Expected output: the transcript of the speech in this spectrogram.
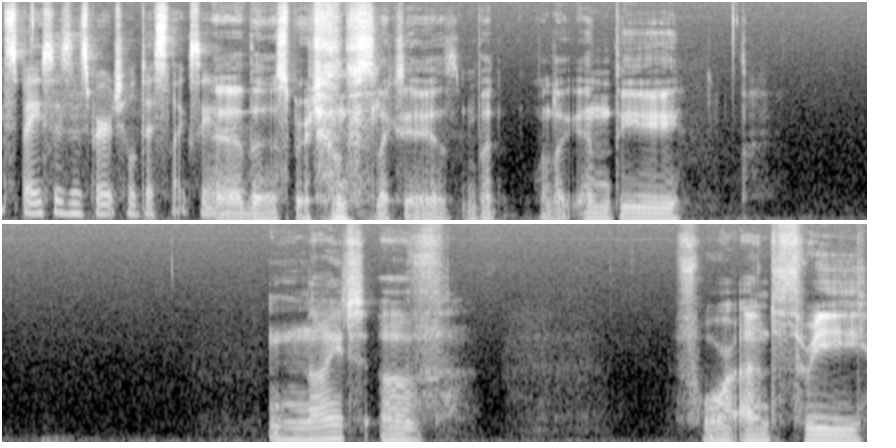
Spaces and spiritual dyslexia. uh, the spiritual dyslexia is, but like in the night of four and three,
